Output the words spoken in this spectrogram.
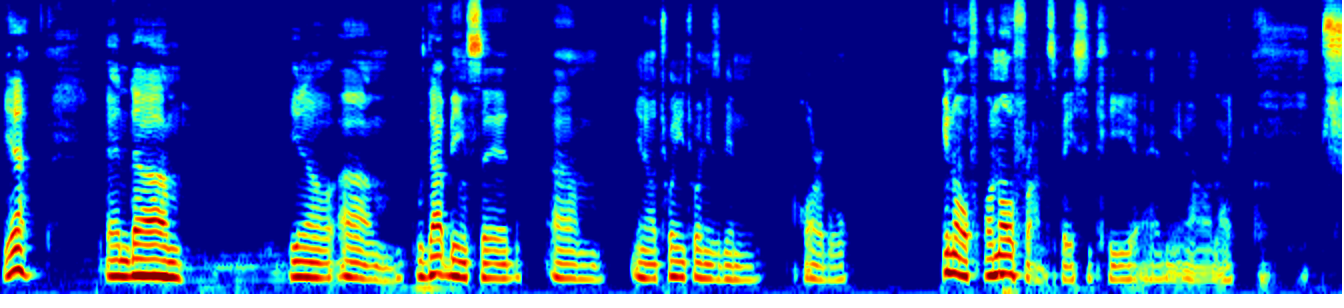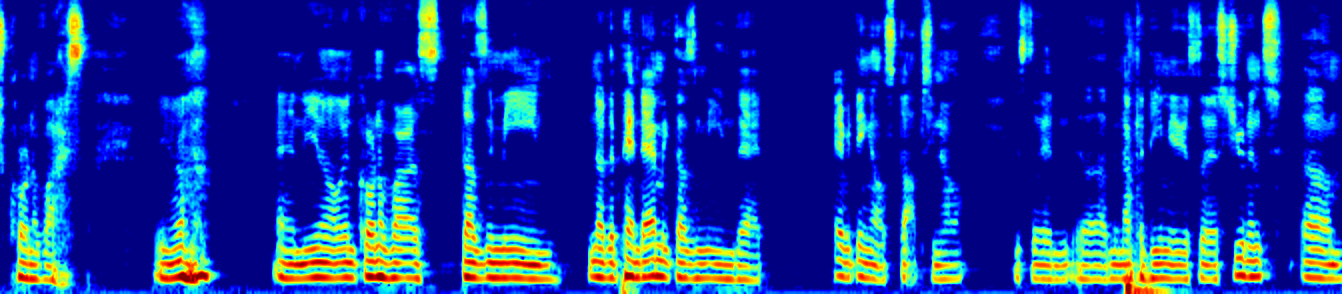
yeah, and um, you know, um, with that being said, um, you know, 2020 has been horrible. In all, on all fronts, basically, and you know, like coronavirus, you know, and you know, and coronavirus doesn't mean, you know, the pandemic doesn't mean that everything else stops, you know. You're still in, uh, in academia, you're still a student, um,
